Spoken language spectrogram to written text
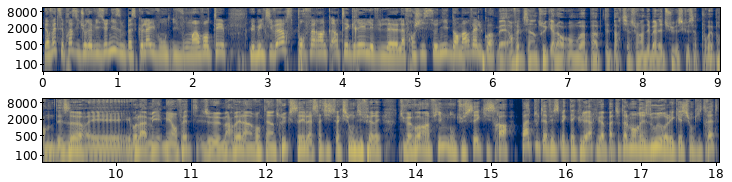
Et en fait, c'est presque du révisionnisme parce que là, ils vont ils vont inventer le multiverse pour faire in- intégrer la franchise Sony dans Marvel, quoi. Ben, en fait, c'est un truc. Alors, on va pas peut-être partir sur un débat là-dessus parce que ça pourrait prendre des heures et, voilà. Mais, mais en fait, Marvel a inventé un truc, c'est la satisfaction différée. Tu vas voir un film dont tu sais qu'il sera pas tout à fait spectaculaire, qu'il va pas totalement résoudre les questions qu'il traite,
